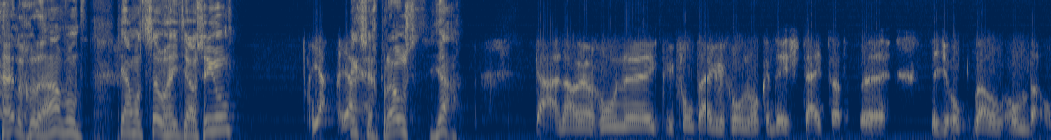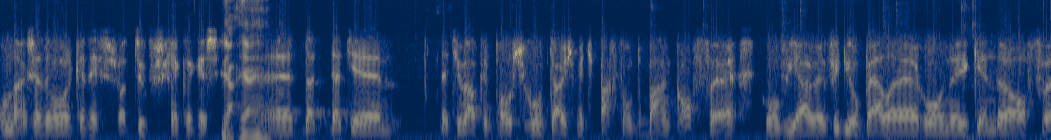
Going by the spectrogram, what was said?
hele goede avond. Ja, want zo heet jouw single. Ja, ja. Ik zeg proost, ja. Ja, nou ja, gewoon, uh, ik, ik vond eigenlijk gewoon ook in deze tijd dat, het, uh, dat je ook wel, ondanks de horeca is, wat natuurlijk verschrikkelijk is, ja, ja, ja. Uh, dat, dat je dat je wel kunt posten gewoon thuis met je partner op de bank of uh, gewoon via videobellen gewoon naar je kinderen of uh,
